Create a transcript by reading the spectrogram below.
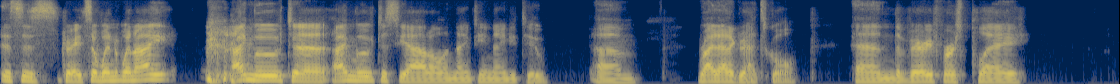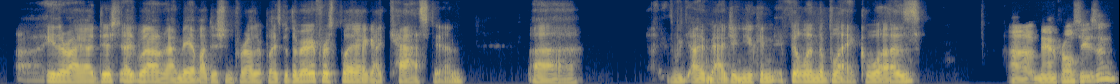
this is great. So when when I I moved to I moved to Seattle in 1992, um, right out of grad school, and the very first play. Uh, either I auditioned, well, I don't know, I may have auditioned for other plays, but the very first play I got cast in, uh, I imagine you can fill in the blank was uh, Man for All Season.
